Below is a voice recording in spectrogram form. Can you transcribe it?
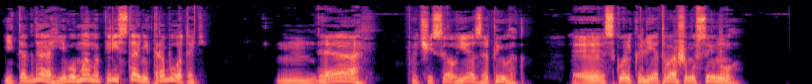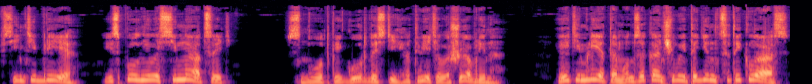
и тогда его мама перестанет работать. — Да, — почесал я затылок. «Э, — Сколько лет вашему сыну? — В сентябре. Исполнилось семнадцать. С ноткой гордости ответила Шабрина. — Этим летом он заканчивает одиннадцатый класс.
